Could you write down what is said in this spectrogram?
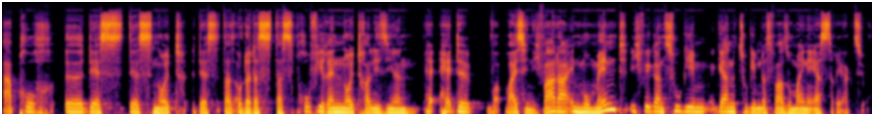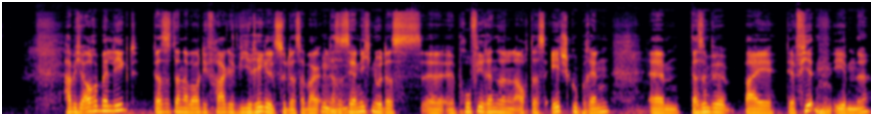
Abbruch äh, des, des, Neut des das, oder das, das Profirennen neutralisieren hätte, weiß ich nicht, war da ein Moment, ich will ganz zugeben, gerne zugeben, das war so meine erste Reaktion. Habe ich auch überlegt. Das ist dann aber auch die Frage, wie regelst du das? Aber mhm. das ist ja nicht nur das äh, Profirennen, sondern auch das Age-Group-Rennen. Ähm, da sind wir bei der vierten Ebene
